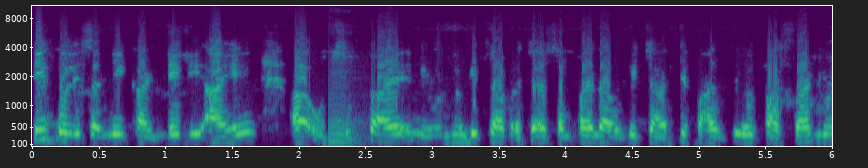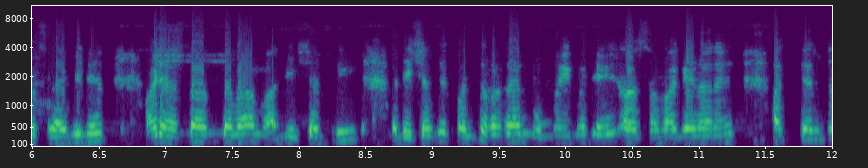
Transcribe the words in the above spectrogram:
ती पोलिसांनी काढलेली आहे. उत्सुकता आहे. निवडणुकीचा प्रचार संपायला अवघी चार ते पाच पाच सहा दिवस राहिलेले आहेत. आणि असं असताना देशातली देशाचे पंतप्रधान मुंबईमध्ये सभा घेणार आहेत. अत्यंत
